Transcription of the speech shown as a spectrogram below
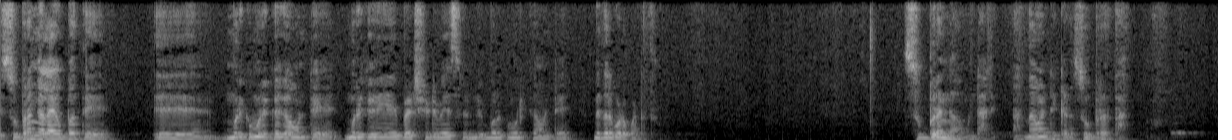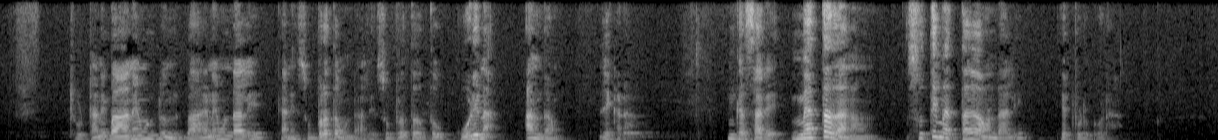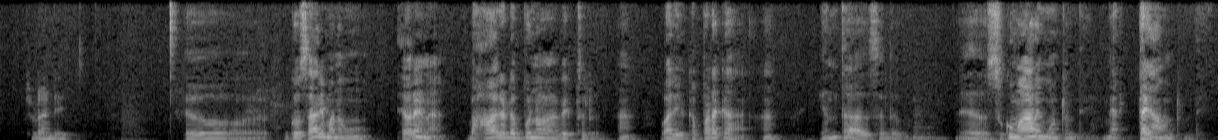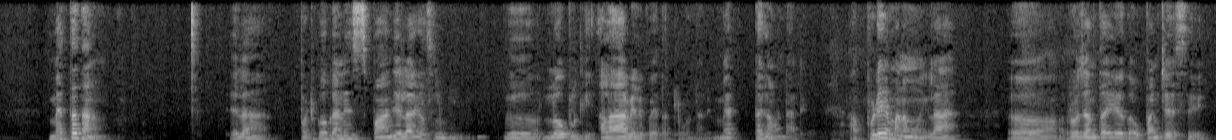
శుభ్రంగా లేకపోతే మురికి మురికిగా ఉంటే మురికి బెడ్షీట్ వేసి మురికి మురికిగా ఉంటే నిద్ర కూడా పడదు శుభ్రంగా ఉండాలి. అందం అంటే ఇక్కడ శుభ్రత. చూడటానికి బాగానే ఉంటుంది. బాగానే ఉండాలి కానీ శుభ్రత ఉండాలి. శుభ్రతతో కూడిన అందం. ఇక్కడ. ఇంకా సరే మెత్తదనం శుద్ధి మెత్తగా ఉండాలి ఎప్పుడు కూడా. చూడండి. ఇంకోసారి మనం ఎవరైనా బాగా డబ్బున్న వ్యక్తులు వారి యొక్క పడక ఎంత అసలు సుకుమారంగా ఉంటుంది మెత్తగా ఉంటుంది. మెత్తదనం. ఇలా పట్టుకోగానే స్పాంజ్ లాగా అసలు లోపలికి అలా వెళ్ళిపోయేటట్లు ఉండాలి. మెత్తగా ఉండాలి. అప్పుడే మనం ఇలా రోజంతా ఏదో పని చేసి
